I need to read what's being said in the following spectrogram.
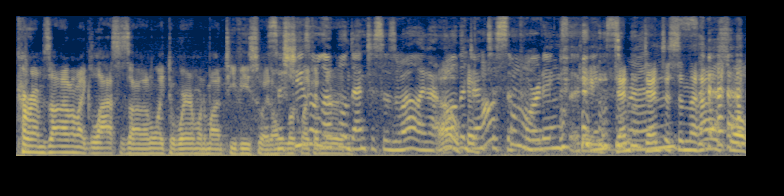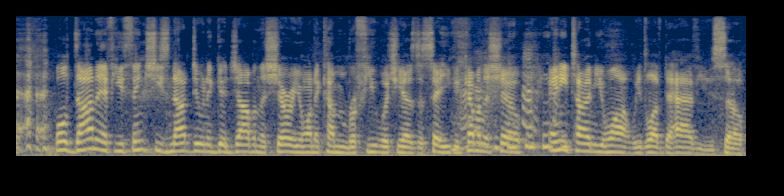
Karamzan. I don't have my glasses on. I don't like to wear them when I'm on TV, so I don't so look she's like a a local nerd. dentist as well i got Oh, all the okay. dentists Awesome. supporting so Okay, dent- dentist in the house. Well, well, Donna, if you think she's not doing a good job on the show, or you want to come refute what she has to say, you can come on the show anytime you want. We'd love to have you. So,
